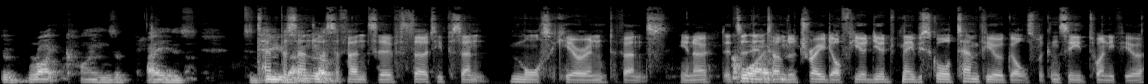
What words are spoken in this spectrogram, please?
the right kinds of players to Ten do that percent job. less offensive, thirty percent more secure in defence. You know, it's in terms of trade-off. You'd you'd maybe score ten fewer goals but concede twenty fewer,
